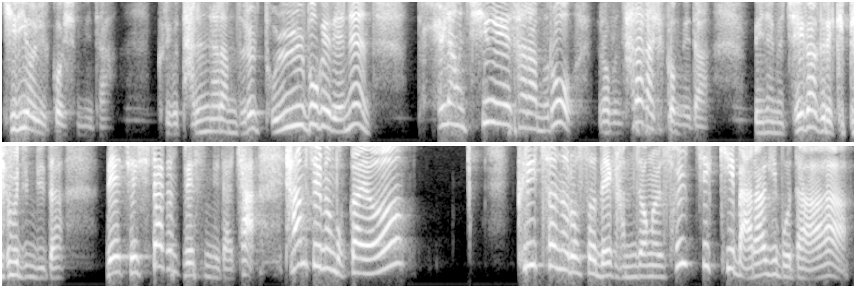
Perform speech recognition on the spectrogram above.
길이 열릴 것입니다. 그리고 다른 사람들을 돌보게 되는 놀라운 치유의 사람으로 여러분 살아가실 겁니다. 왜냐하면 제가 그랬기 때문입니다. 네, 제 시작은 그랬습니다. 자, 다음 질문 볼까요? 크리스천으로서 내 감정을 솔직히 말하기보다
